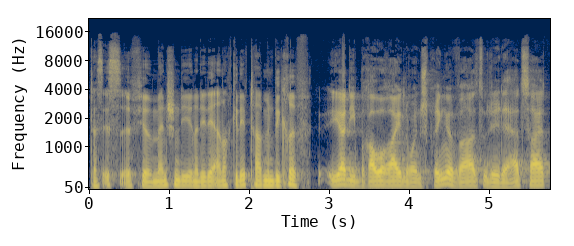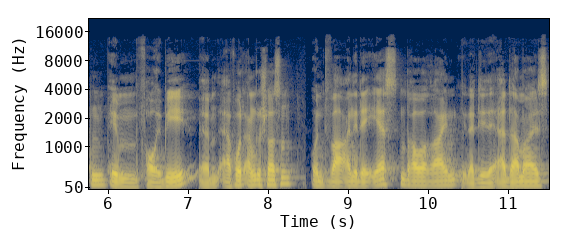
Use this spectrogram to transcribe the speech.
Das ist äh, für Menschen, die in der DDR noch gelebt haben, ein Begriff. Ja, die Brauerei Neuenspringe war zu DDR-Zeiten im VEB ähm, Erfurt angeschlossen und war eine der ersten Brauereien in der DDR damals,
